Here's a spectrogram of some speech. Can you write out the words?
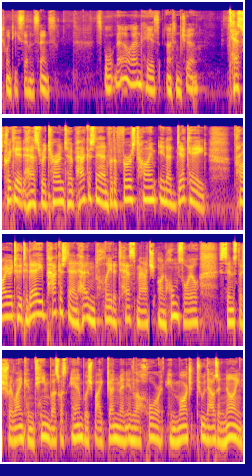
27 cents. Sport now, and here's Atom Chung. Test cricket has returned to Pakistan for the first time in a decade. Prior to today, Pakistan hadn't played a test match on home soil since the Sri Lankan team bus was ambushed by gunmen in Lahore in March 2009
